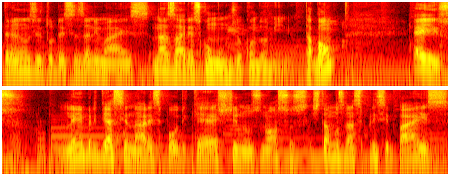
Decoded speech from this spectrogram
trânsito desses animais nas áreas comuns do condomínio, tá bom? É isso. Lembre de assinar esse podcast nos nossos, estamos nas principais,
